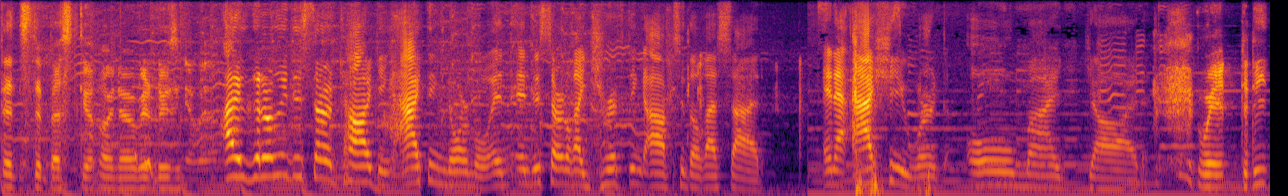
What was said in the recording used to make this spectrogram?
That's the best kill. Oh no, we're losing it. I literally just started talking, acting normal, and, and just started like drifting off to the left side. And it actually worked. Oh my god. Wait, did he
